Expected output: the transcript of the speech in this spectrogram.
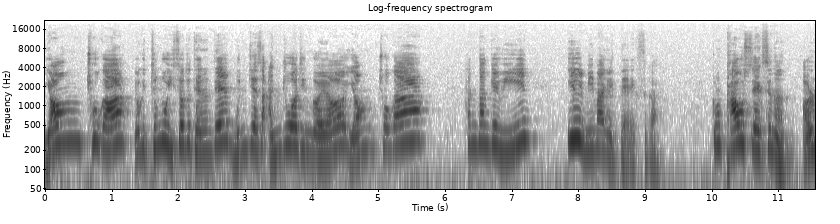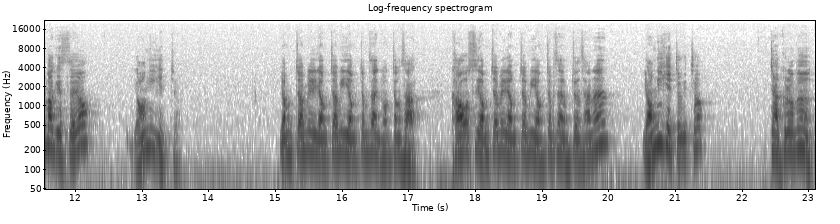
0초가 여기 등호 있어도 되는데 문제에서 안 주어진 거예요. 0초가 한 단계 위인 1 미만일 때 x가. 그럼 가우스 x는 얼마겠어요? 0이겠죠. 0.1, 0.2, 0.3, 0.4. 가우스 0.1, 0.2, 0.3, 0.4는 0이겠죠. 그쵸? 자, 그러면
